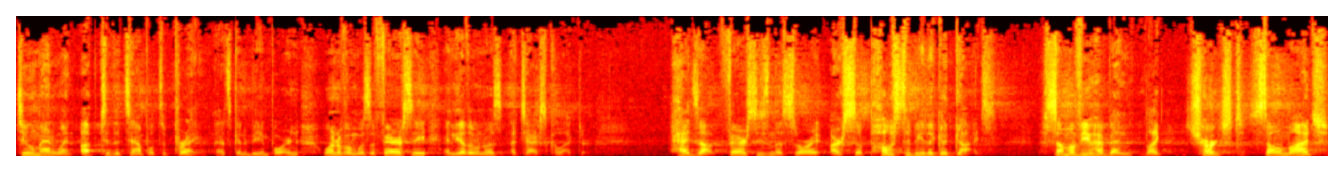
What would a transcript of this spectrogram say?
Two men went up to the temple to pray. That's going to be important. One of them was a Pharisee, and the other one was a tax collector. Heads up, Pharisees in the story are supposed to be the good guys. Some of you have been like churched so much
